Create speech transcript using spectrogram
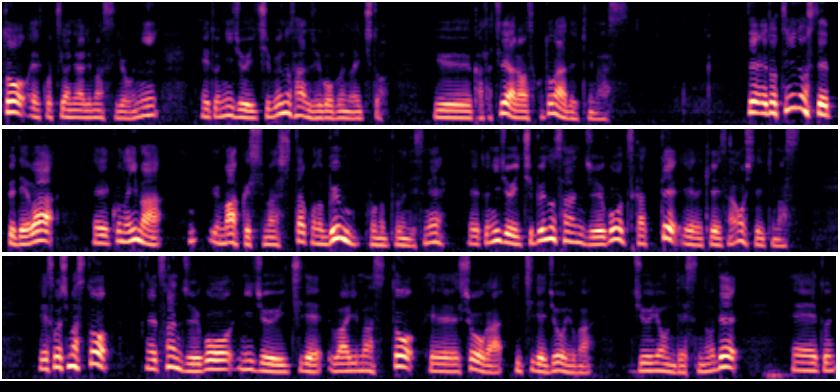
と、え、こちらにありますように、えー、と21分の35分の1という形で表すことができます。で、えー、と次のステップでは、え、この今マークしましたこの分母の部分ですね、えー、と21分の35を使って、え、計算をしていきます。え、そうしますと3521で割りますと、え、小が1で乗与が14ですので、えー、と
